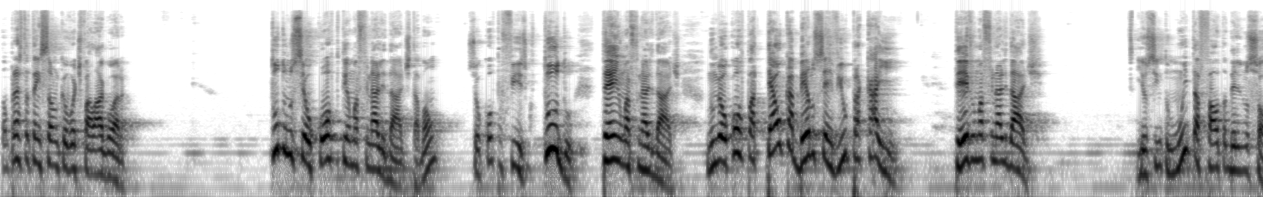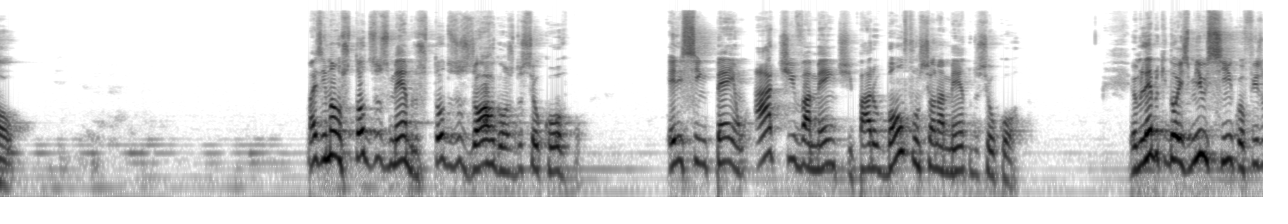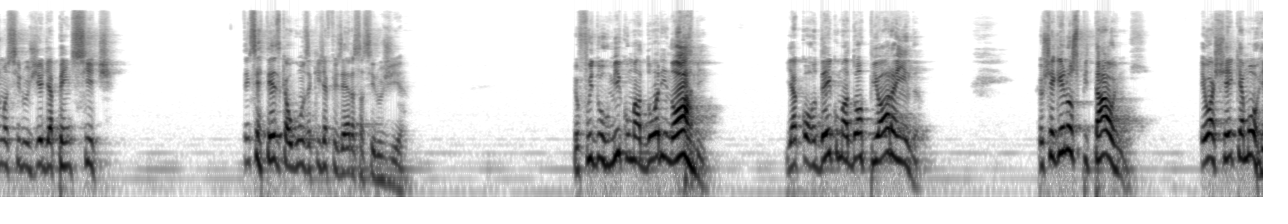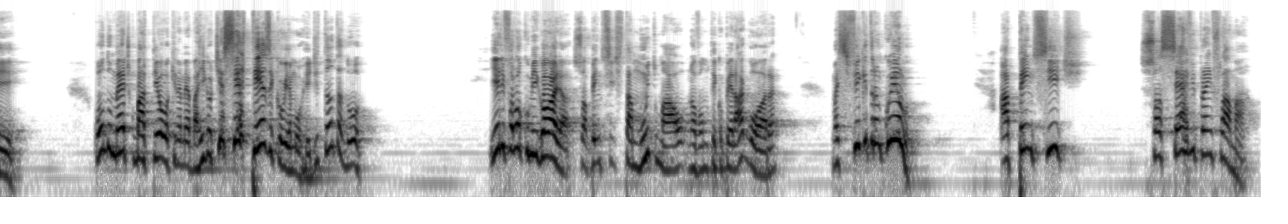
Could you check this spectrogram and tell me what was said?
Então presta atenção no que eu vou te falar agora. Tudo no seu corpo tem uma finalidade, tá bom? Seu corpo físico, tudo tem uma finalidade. No meu corpo até o cabelo serviu para cair. Teve uma finalidade. E eu sinto muita falta dele no sol. Mas, irmãos, todos os membros, todos os órgãos do seu corpo, eles se empenham ativamente para o bom funcionamento do seu corpo. Eu me lembro que em 2005 eu fiz uma cirurgia de apendicite. Tenho certeza que alguns aqui já fizeram essa cirurgia. Eu fui dormir com uma dor enorme e acordei com uma dor pior ainda. Eu cheguei no hospital, irmãos. Eu achei que ia morrer. Quando o médico bateu aqui na minha barriga, eu tinha certeza que eu ia morrer de tanta dor. E ele falou comigo: Olha, sua apendicite está muito mal, nós vamos ter que operar agora, mas fique tranquilo. A apendicite só serve para inflamar.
